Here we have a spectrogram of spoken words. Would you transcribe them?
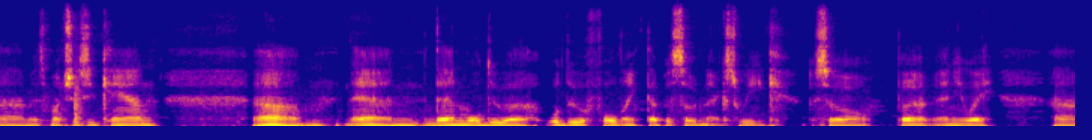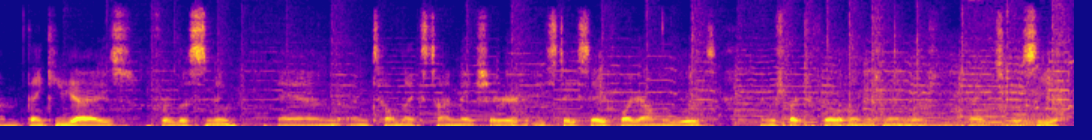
um, as much as you can, um, and then we'll do a we'll do a full length episode next week. So, but anyway, um, thank you guys for listening, and until next time, make sure you stay safe while you're out in the woods and respect your fellow hunters and anglers. Thanks. We'll see you.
